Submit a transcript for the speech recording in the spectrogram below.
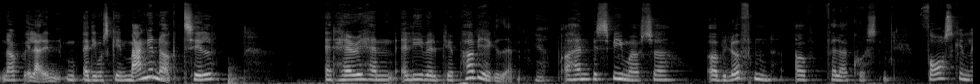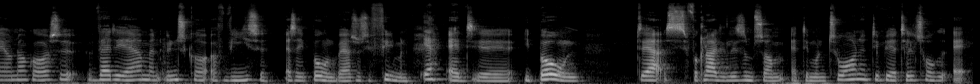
nok, eller er de måske mange nok til, at Harry han alligevel bliver påvirket af dem. Ja. Og han besvimer så op i luften og falder af kosten. Forskellen er jo nok også, hvad det er, man ønsker at vise, altså i bogen versus i filmen. Ja. At øh, i bogen, der forklarer de ligesom som, at demontorerne, de bliver tiltrukket af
